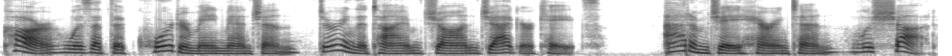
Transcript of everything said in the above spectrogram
car was at the Quartermaine mansion during the time John Jagger Cates, Adam J. Harrington, was shot.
